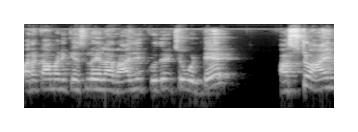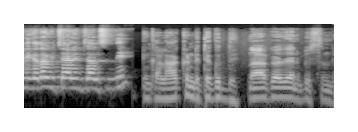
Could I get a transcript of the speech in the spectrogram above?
పరకామణి కేసులో ఇలా రాజీ కుదిర్చి ఉంటే ఫస్ట్ ఆయన్ని కదా విచారించాల్సింది. ఇంకా లాక్కండి తెగుద్ది. నాకు అదే అనిపిస్తుంది.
